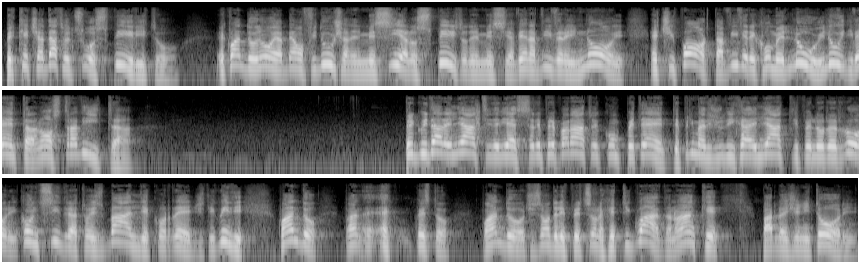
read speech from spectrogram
perché ci ha dato il suo spirito e quando noi abbiamo fiducia nel Messia, lo Spirito del Messia viene a vivere in noi e ci porta a vivere come Lui, Lui diventa la nostra vita. Per guidare gli altri devi essere preparato e competente, prima di giudicare gli altri per i loro errori, considera i tuoi sbagli e correggiti. Quindi quando, quando, eh, ecco, questo, quando ci sono delle persone che ti guardano, anche parlo ai genitori,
